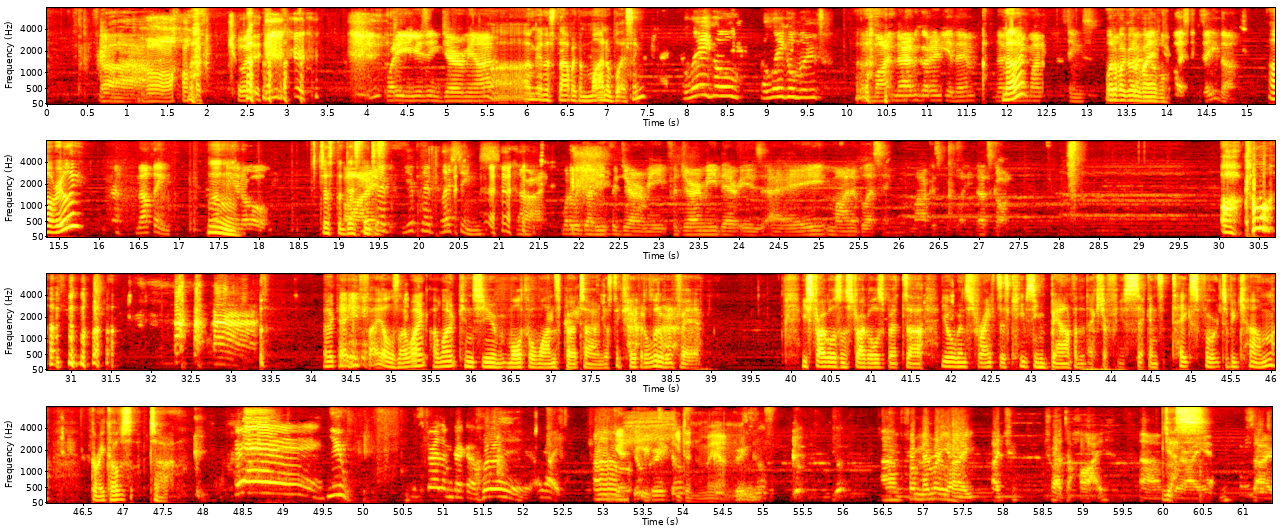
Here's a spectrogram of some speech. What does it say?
Ah, Oh, good. what are you using, Jeremiah? Uh, I'm going to start with a minor blessing. Illegal! Illegal move. Mine, no, I haven't got any of them. No, No? minor blessings. What have I got no available? major blessings either. Oh, really? Nothing. Hmm. Nothing at all. Just the Fine. destined. You To... have, you have no blessings. All right. What do we got here for Jeremy? For Jeremy, there is a minor blessing. Marcus complete. That's gone. Oh, come on. okay, he fails. I won't. I won't consume multiple ones per turn, just to keep it a little bit fair. He struggles and struggles, but uh, Jorgen's strength just keeps him bound for the extra few seconds it takes for it to become Greykov's turn. Hooray! You. Destroy them, Greco. Hooray! All right. Um, Get Good, you. great. he didn't man. Um, from memory, I I tr- tried to hide um, Yes. where I am. So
